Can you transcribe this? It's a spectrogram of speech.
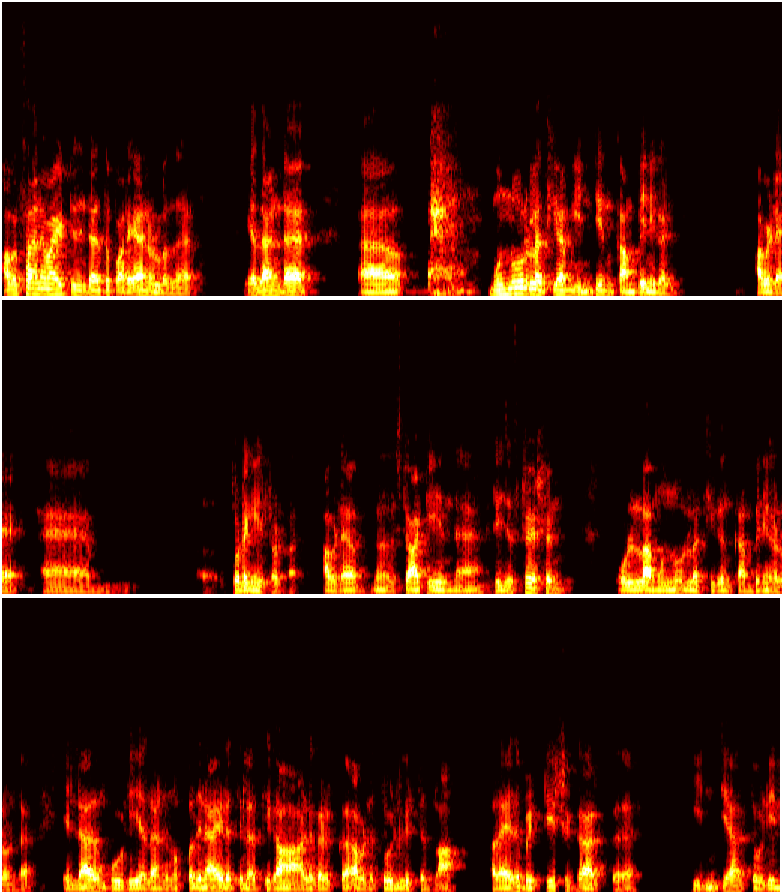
അവസാനമായിട്ട് ഇതിന്റെ അകത്ത് പറയാനുള്ളത് ഏതാണ്ട് മുന്നൂറിലധികം ഇന്ത്യൻ കമ്പനികൾ അവിടെ തുടങ്ങിയിട്ടുണ്ട്. അവിടെ സ്റ്റാർട്ട് ചെയ്യുന്ന രജിസ്ട്രേഷൻ ഉള്ള മുന്നൂറിലധികം കമ്പനികളുണ്ട്. എല്ലാതും കൂടി ഏതാണ്ട് മുപ്പതിനായിരത്തിലധികം ആളുകൾക്ക് അവിടെ തൊഴിൽ കിട്ടുന്ന അതായത് ബ്രിട്ടീഷുകാർക്ക് ഇന്ത്യ തൊഴിൽ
